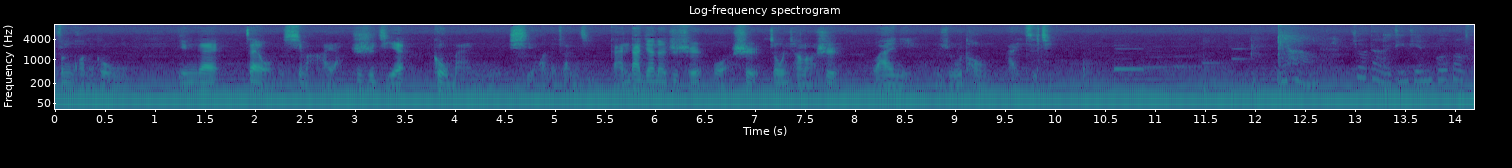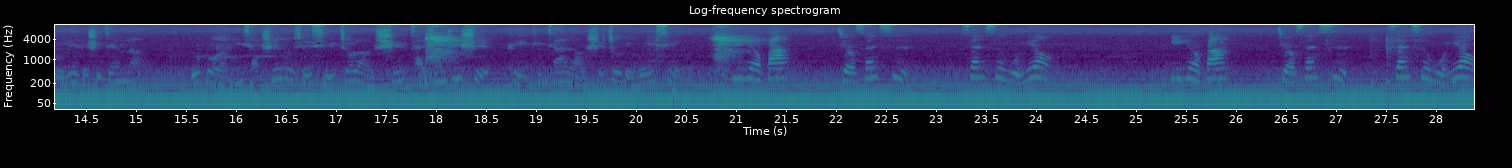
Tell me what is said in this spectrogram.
疯狂的购物，应该在我们喜马拉雅知识节购买你喜欢的专辑。感恩大家的支持，我是周文强老师，我爱你如同时间了。如果你想深入学习周老师财商知识，可以添加老师助理微信：一六八九三四三四五六一六八九三四三四五六，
